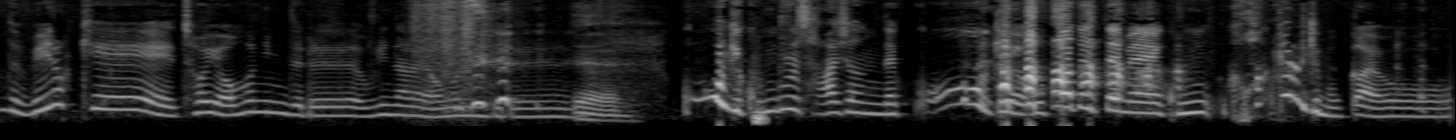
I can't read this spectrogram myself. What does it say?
근데 왜 이렇게 저희 어머님들은 우리나라의 어머님들은 예. 꼭 이렇게 공부를 잘하셨는데 꼭 이렇게 오빠들 때문에 공, 학교를 이렇게 못 가요.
